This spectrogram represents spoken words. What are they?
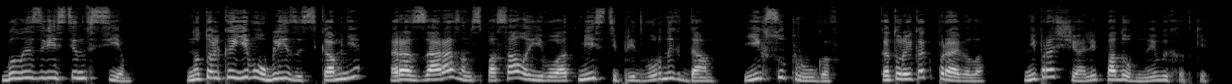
был известен всем, но только его близость ко мне раз за разом спасала его от мести придворных дам и их супругов, которые, как правило, не прощали подобные выходки.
